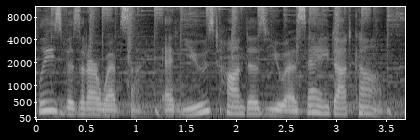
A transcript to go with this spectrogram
Please visit our website at usedhondasusa.com.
